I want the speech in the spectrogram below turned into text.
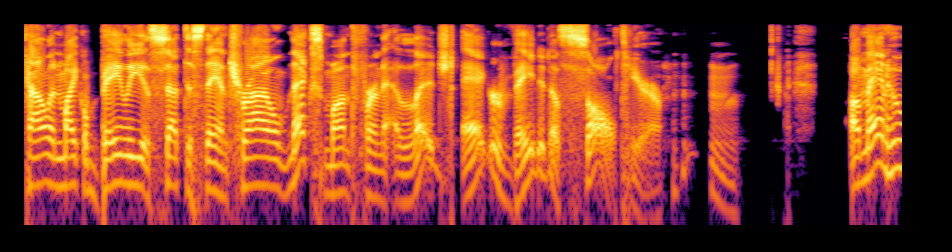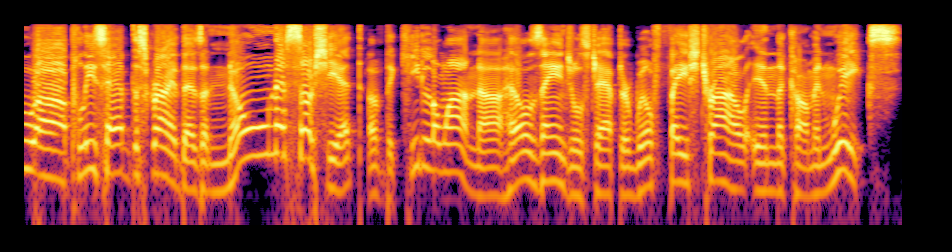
Colin Michael Bailey is set to stand trial next month for an alleged aggravated assault here. A man who uh, police have described as a known associate of the Kilawana Hells Angels chapter will face trial in the coming weeks.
